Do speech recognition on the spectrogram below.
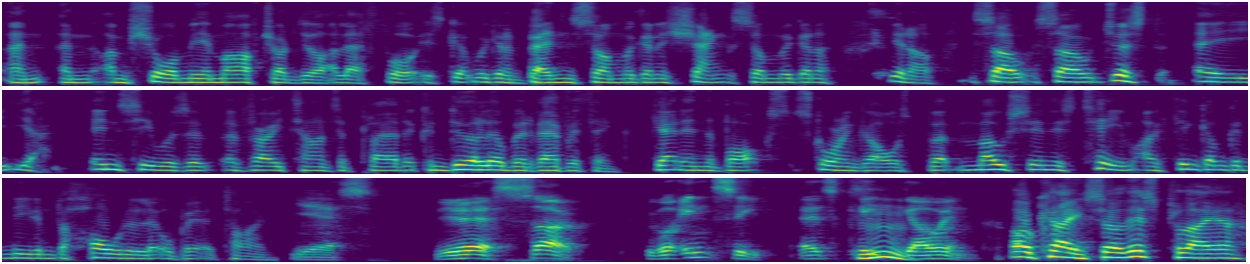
And and I'm sure me and Marv tried to do that left foot. It's we're going to bend some, we're going to shank some, we're going to, you know. So so just a yeah, Incy was a, a, very talented player that can do a little bit of everything, getting in the box, scoring goals. But most in his team, I think I'm going to need him to hold a little bit of time. Yes, yes. So We've got Incy. Let's keep mm. going. Okay, so this player,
